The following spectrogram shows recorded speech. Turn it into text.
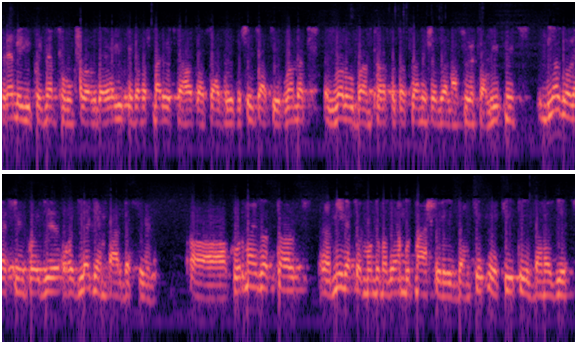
reméljük, hogy nem fogunk soha oda eljutni, de most már 50-60%-os inflációk vannak, ez valóban tarthatatlan, és ezzel már föl kell lépni. Mi azon leszünk, hogy, hogy legyen párbeszéd a kormányzattal. Még egyszer mondom, az elmúlt másfél évben, két évben egy,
